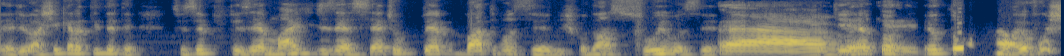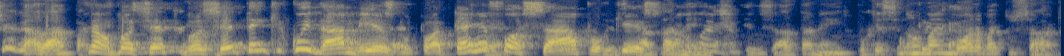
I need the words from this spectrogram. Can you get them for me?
ele, eu achei que era 30. Se você fizer mais de 17, eu pego, bato você, bicho. Vou dar uma surra em você. Ah, Porque eu tô, eu tô. Não, eu vou chegar lá, pai. Não, você, que... você tem que cuidar mesmo, pô, até é. reforçar, é, porque. Exatamente, é... exatamente. Porque senão vai embora, vai para o saco.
